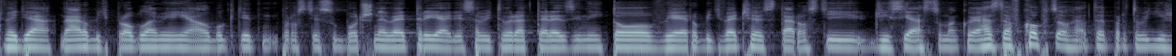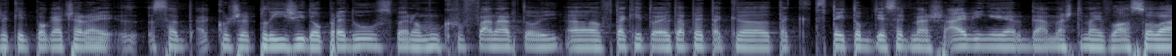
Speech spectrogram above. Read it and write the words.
vedia nárobiť problémy alebo kde proste sú bočné vetry a kde sa vytvoria tereziny. To vie robiť väčšie starosti GC jazdcom ako jazda v kopcoch a to je preto vidí, že keď Pogačar sa akože plíži dopredu smerom k Fanartovi uh, v takejto etape, tak, uh, tak v tej top 10 máš aj Vingegaarda, máš tam aj Vlasova,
